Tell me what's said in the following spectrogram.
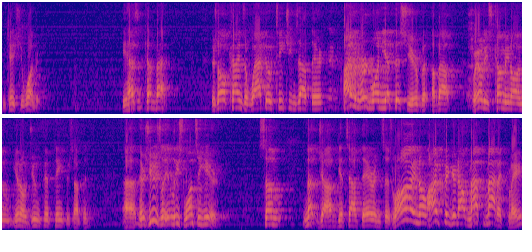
in case you wondered. He hasn't come back. There's all kinds of wacko teachings out there. I haven't heard one yet this year, but about, well, he's coming on, you know, June 15th or something. Uh, there's usually at least once a year some nut job gets out there and says, well, I know, I figured out mathematically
